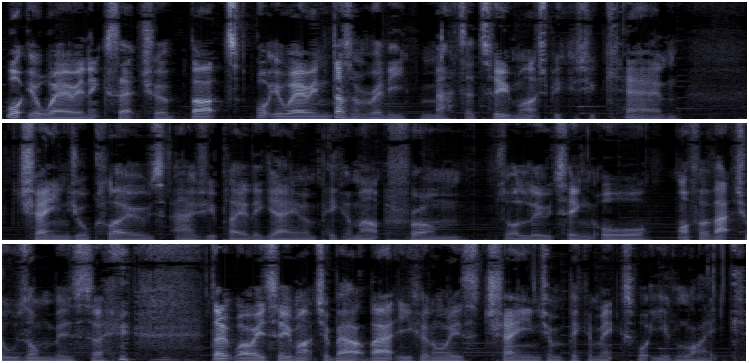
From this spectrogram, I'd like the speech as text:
what you're wearing, etc. But what you're wearing doesn't really matter too much because you can change your clothes as you play the game and pick them up from sort of looting or off of actual zombies. So don't worry too much about that. You can always change and pick a mix what you like.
